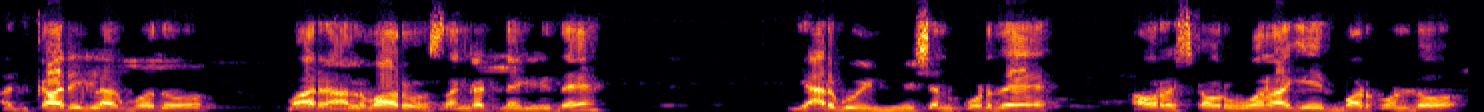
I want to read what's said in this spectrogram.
ಅಧಿಕಾರಿಗಳಾಗ್ಬೋದು, ಬಾರಿ ಹಲವಾರು ಸಂಘಟನೆಗಳಿದೆ. ಯಾರಿಗೂ ಇನ್ಮಿಷನ್ ಕೊಡದೆ, ಅವರಷ್ಟು ಅವ್ರು ಓನ್ ಆಗಿ ಇದ್ ಮಾಡ್ಕೊಂಡು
